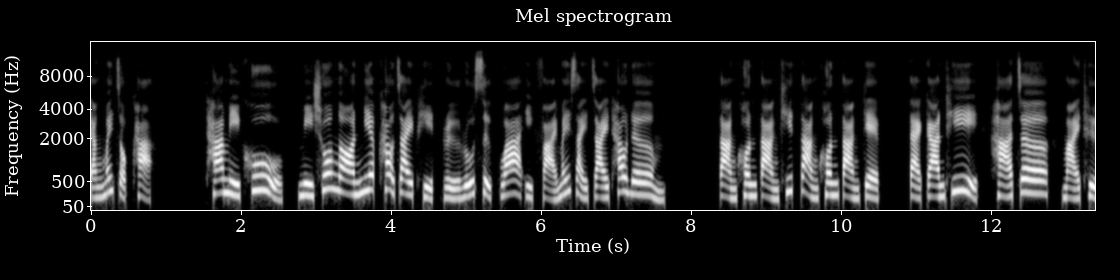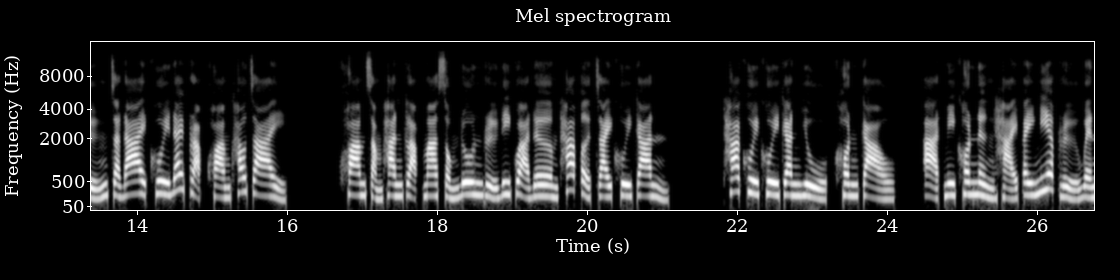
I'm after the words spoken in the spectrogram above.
ยังไม่จบค่ะ ถ้ามีคู่ มีช่วงงอนเงียบเข้าใจผิด หรือรู้สึกว่าอีกฝ่ายไม่ใส่ใจเท่าเดิม ต่างคนต่างคิดต่างคนต่างเก็บ แต่การที่หาเจอ หมายถึงจะได้คุยได้ปรับความเข้าใจ ความสัมพันธ์กลับมาสมดุลหรือดีกว่าเดิม ถ้าเปิดใจคุยกัน ถ้าคุยคุยกันอยู่ คนเก่า อาจมีคนหนึ่งหายไปเงียบหรือเว้น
